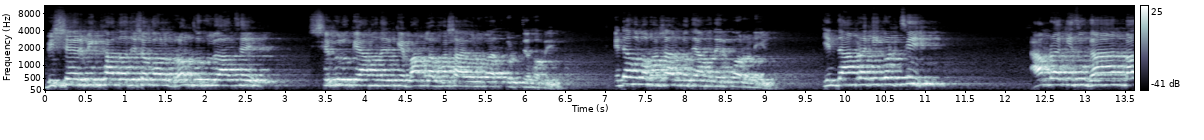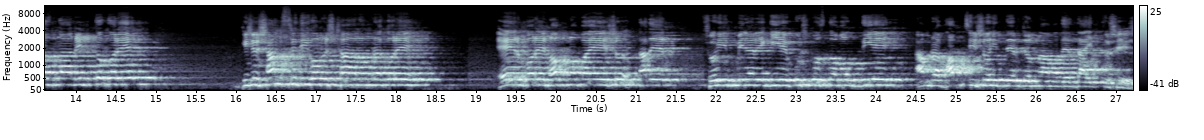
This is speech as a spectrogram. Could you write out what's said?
বিশ্বের বিখ্যাত যে সকল গ্রন্থগুলো আছে, সেগুলোকে আমাদেরকে বাংলা ভাষায় অনুবাদ করতে হবে। এটা হলো ভাষার প্রতি আমাদের করণীয়। কিন্তু আমরা কি করছি? আমরা কিছু গান, বাজনা, নৃত্য করে, কিছু সাংস্কৃতিক অনুষ্ঠান আমরা করে, এরপরে নগ্ন পায়ে তাদের শহীদ মিনারে গিয়ে পুষ্পস্তবক দিয়ে আমরা ভাবছি শহীদদের জন্য আমাদের দায়িত্ব শেষ।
